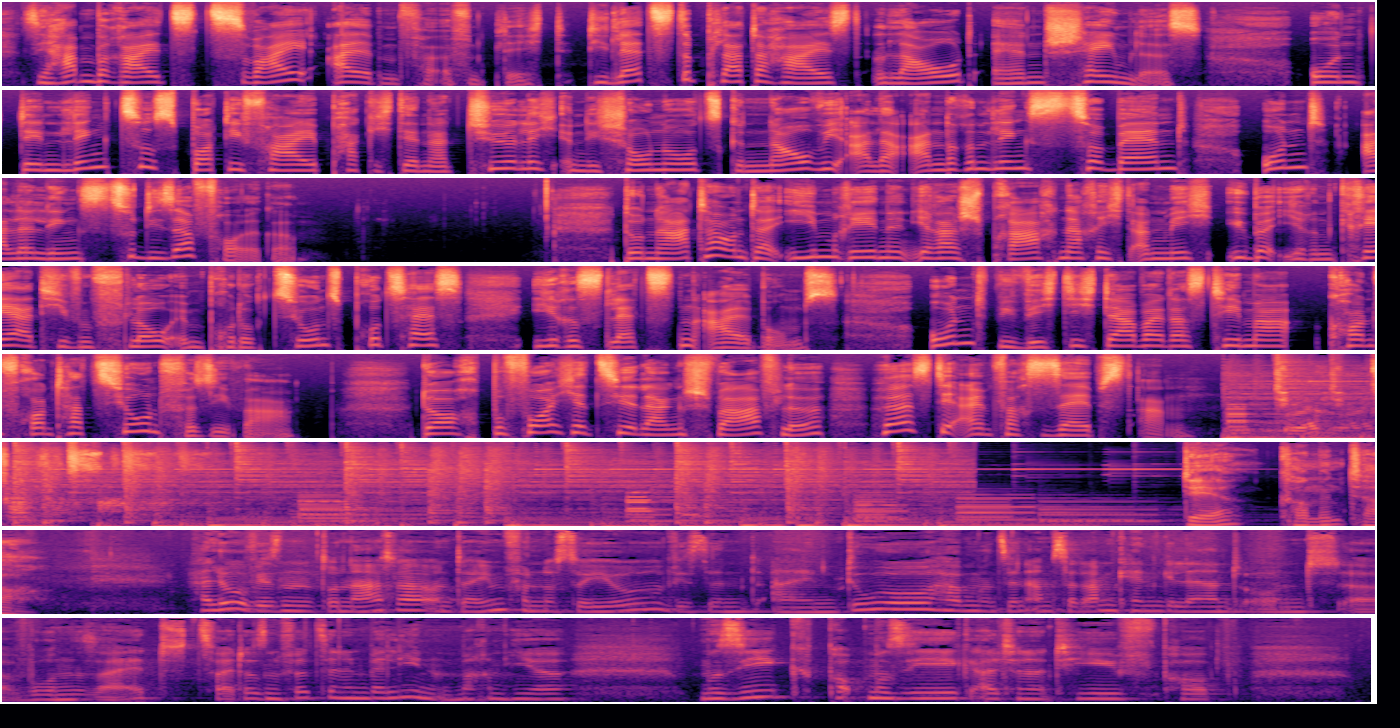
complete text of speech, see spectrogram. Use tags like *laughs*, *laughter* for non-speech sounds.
Sie haben bereits zwei Alben veröffentlicht. Die letzte Platte heißt Loud and Shameless. Und den Link zu Spotify packe ich dir natürlich in die Show Notes, genau wie alle anderen Links zur Band und alle Links zu dieser Folge. Donata und Daim reden in ihrer Sprachnachricht an mich über ihren kreativen Flow im Produktionsprozess ihres letzten Albums und wie wichtig dabei das Thema Konfrontation für sie war. Doch bevor ich jetzt hier lang schwafle, hör es dir einfach selbst an. Der Kommentar. Hallo, wir sind Donata und Daim von Nosoyo. Wir sind ein Duo, haben uns in Amsterdam kennengelernt und äh, wohnen seit 2014 in Berlin und machen hier Musik, Popmusik, Alternativ, Pop.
